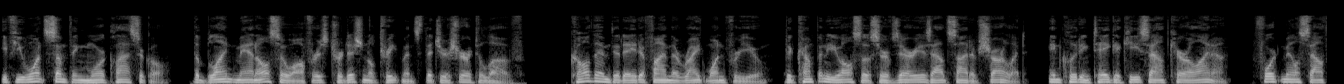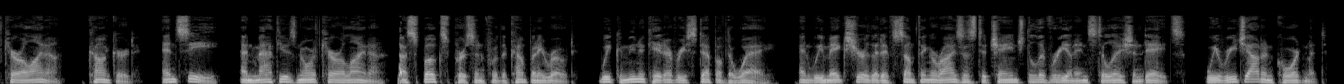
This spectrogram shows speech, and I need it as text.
If you want something more classical, the Blind Man also offers traditional treatments that you're sure to love. Call them today to find the right one for you. The company also serves areas outside of Charlotte, including Kankakee, South Carolina, Fort Mill, South Carolina, Concord, NC, and Matthews, North Carolina. A spokesperson for the company wrote, We communicate every step of the way, and we make sure that if something arises to change delivery and installation dates, we reach out and coordinate.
